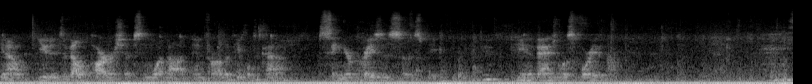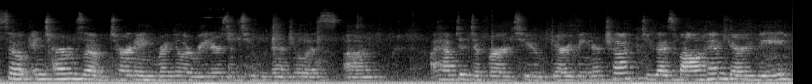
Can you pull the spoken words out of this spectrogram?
you know, you to develop partnerships and whatnot, and for other people to kind of sing your praises, so to speak, be an evangelist for you. So in terms of turning regular readers into evangelists, um, I have to defer to Gary Vaynerchuk. Do you guys follow him, Gary V,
